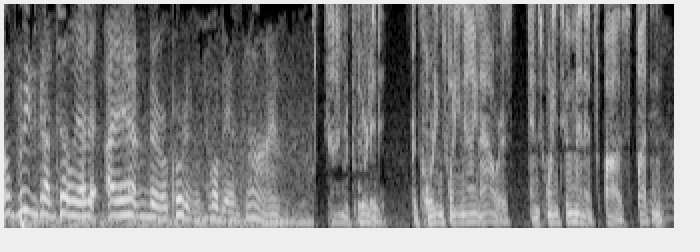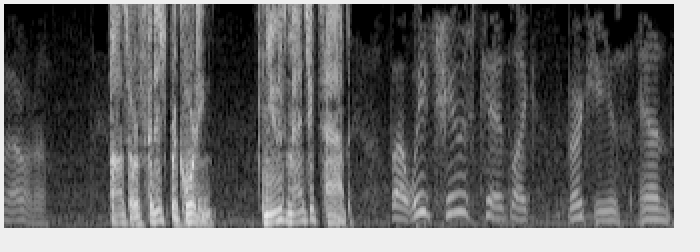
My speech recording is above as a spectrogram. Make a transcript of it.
Oh, please God, tell me I, I hadn't been recording this whole damn time. Time recorded. Recording 29 hours and 22 minutes. Pause button. I don't know. Pause or finish recording. Use magic tab. But we choose kids like Murkies and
